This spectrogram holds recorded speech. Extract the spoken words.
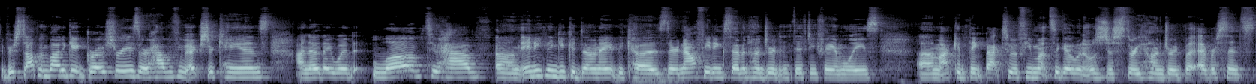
if you're stopping by to get groceries or have a few extra cans, I know they would love to have um, anything you could donate because they're now feeding 750 families. Um, I can think back to a few months ago when it was just 300, but ever since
